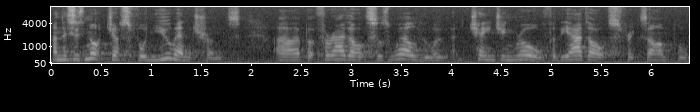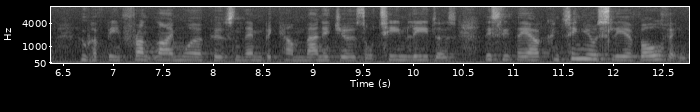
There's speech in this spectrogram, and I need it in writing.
And this is not just for new entrants, uh, but for adults as well who are changing role. For the adults, for example, who have been frontline workers and then become managers or team leaders, this is, they are continuously evolving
